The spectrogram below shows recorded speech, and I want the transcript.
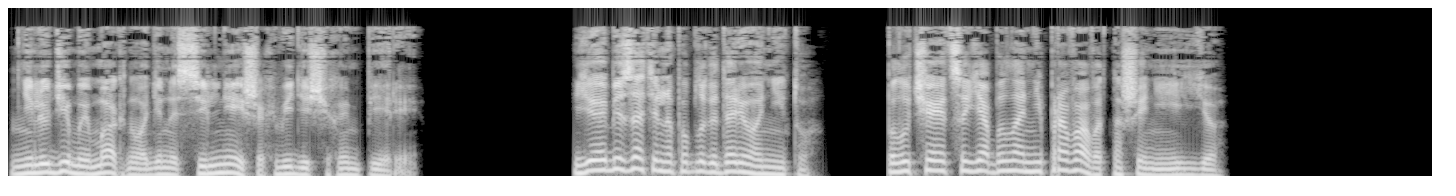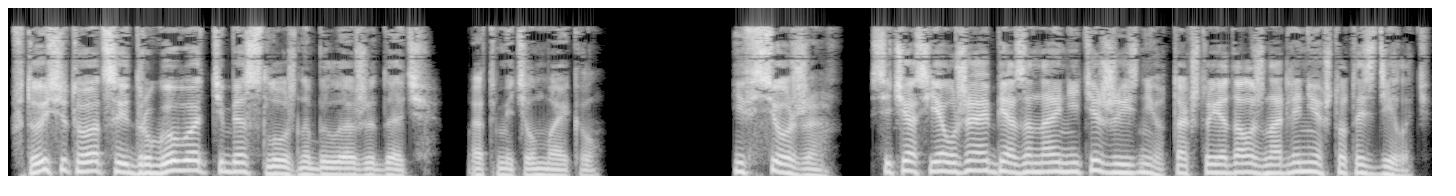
Нелюдимый маг, но один из сильнейших видящих империи. Я обязательно поблагодарю Аниту. Получается, я была не права в отношении ее. В той ситуации другого от тебя сложно было ожидать, отметил Майкл. И все же, сейчас я уже обязана Аните жизнью, так что я должна для нее что-то сделать.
